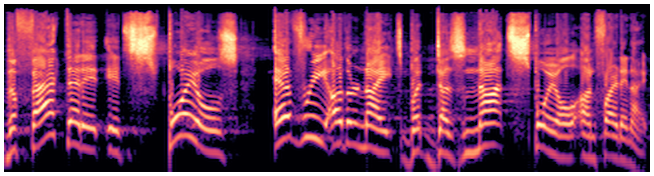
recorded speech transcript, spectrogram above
the fact that it, it spoils every other night but does not spoil on Friday night.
